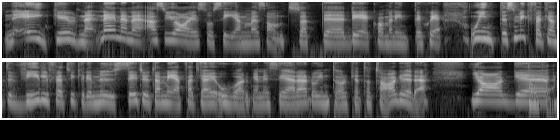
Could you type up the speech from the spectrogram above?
Nej, gud nej. Nej, nej, nej. Alltså jag är så sen med sånt så att eh, det kommer inte ske. Och inte så mycket för att jag inte vill, för jag tycker det är mysigt, utan mer för att jag är oorganiserad och inte orkar ta tag i det. Jag eh, Okej.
